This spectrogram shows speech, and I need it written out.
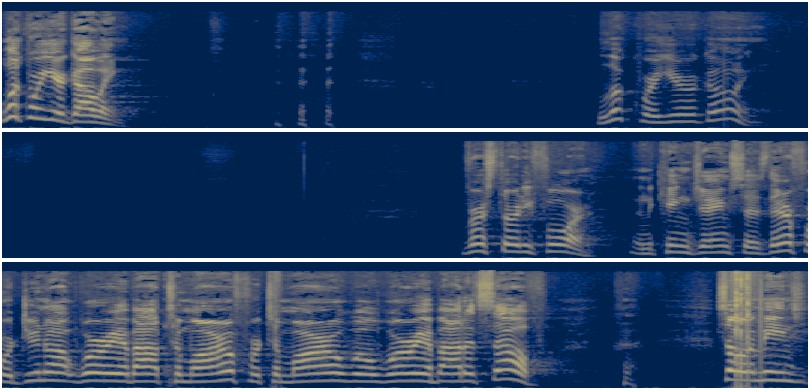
Look where you're going. Look where you're going. Verse 34 in the King James says, Therefore, do not worry about tomorrow, for tomorrow will worry about itself. so it means,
